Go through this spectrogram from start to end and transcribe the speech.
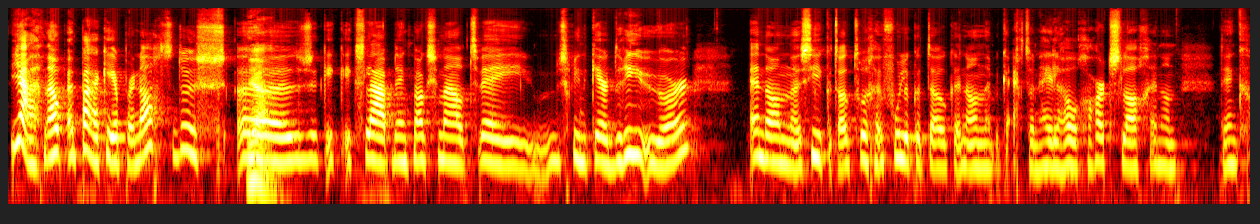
Ja, nou een paar keer per nacht. Dus, uh, ja. dus ik, ik, ik, slaap denk maximaal twee, misschien een keer drie uur. En dan uh, zie ik het ook terug en voel ik het ook. En dan heb ik echt een hele hoge hartslag. En dan denk ik,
